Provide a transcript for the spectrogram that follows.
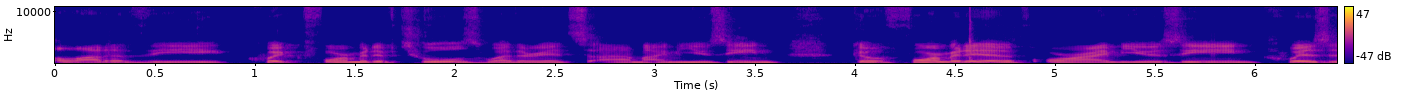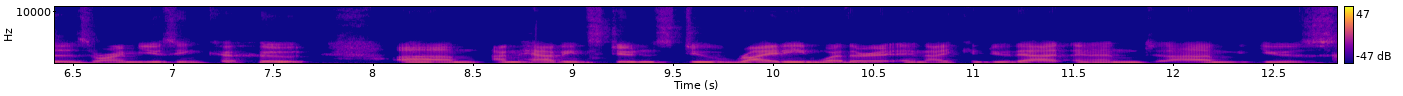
a lot of the quick formative tools whether it's um, i'm using go formative or i'm using quizzes or i'm using kahoot. Um, i'm having students do writing whether and i can do that and um, use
